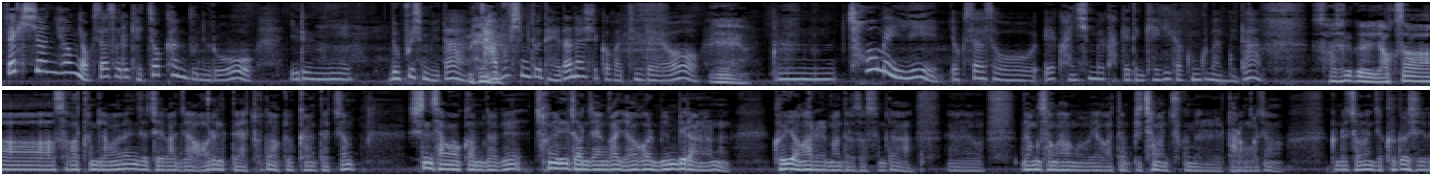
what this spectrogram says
섹션형 역사서를 개척한 분으로 이름이 높으십니다. 네. 자부심도 대단하실 것 같은데요. 예. 음, 처음에 이 역사서에 관심을 갖게 된 계기가 궁금합니다. 사실 그 역사서 같은 경우는 이제 제가 이제 어릴 때 초등학교 6학년 때쯤 신상옥 감독이 청일전쟁과 여걸 민비라는 그 영화를 만들었었습니다. 어, 명성황후의 어떤 비참한 죽음을 다룬 거죠. 근데 저는 이제 그것이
